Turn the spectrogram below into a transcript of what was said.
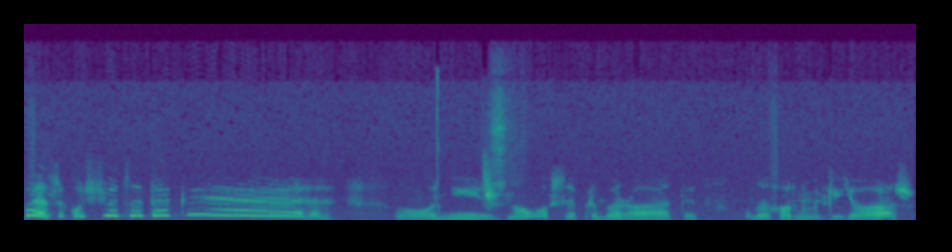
песику, що це таке? О, ні, знову все прибирати. Але гарний макіяж.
